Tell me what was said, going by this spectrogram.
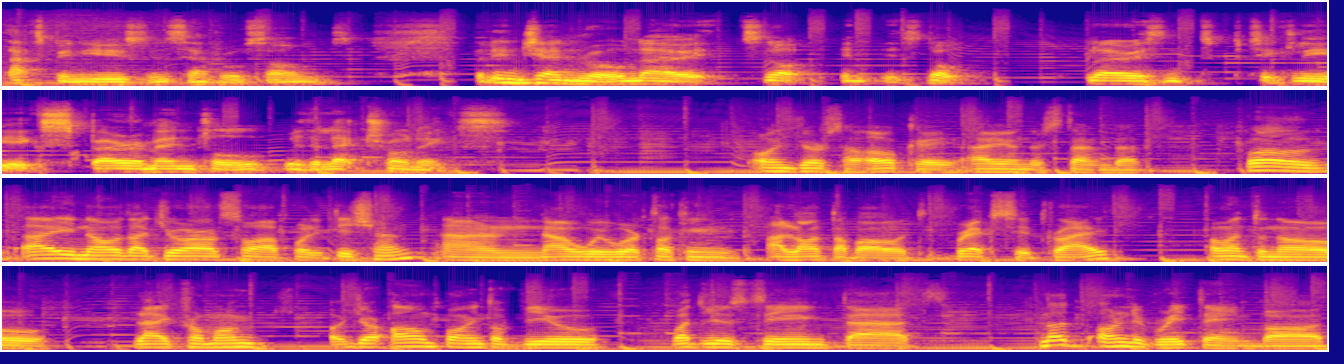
that's been used in several songs, but in general, no, it's not. It's not. Blur isn't particularly experimental with electronics. On your side, okay, I understand that. Well, I know that you are also a politician, and now we were talking a lot about Brexit, right? I want to know, like, from on, your own point of view, what do you think that not only Britain, but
